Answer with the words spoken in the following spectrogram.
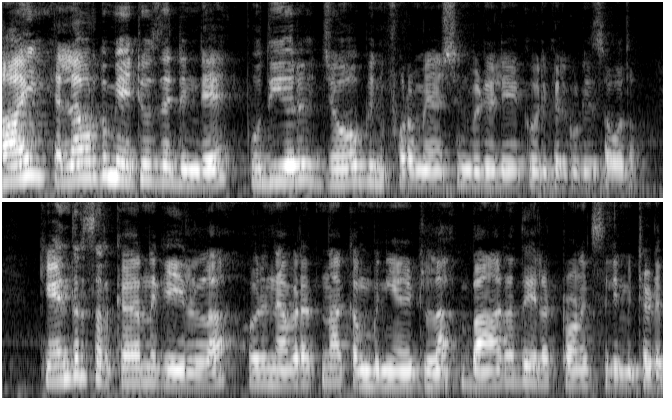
ഹായ് എല്ലാവർക്കും എ ടു സെഡിന്റെ പുതിയൊരു ജോബ് ഇൻഫർമേഷൻ വീഡിയോയിലേക്ക് ഒരിക്കൽ കൂടി സ്വാഗതം. കേന്ദ്ര സർക്കാരിന് കീഴിലുള്ള ഒരു നവരത്ന കമ്പനിയായിട്ടുള്ള ഭാരത് ഇലക്ട്രോണിക്സ് ലിമിറ്റഡ്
